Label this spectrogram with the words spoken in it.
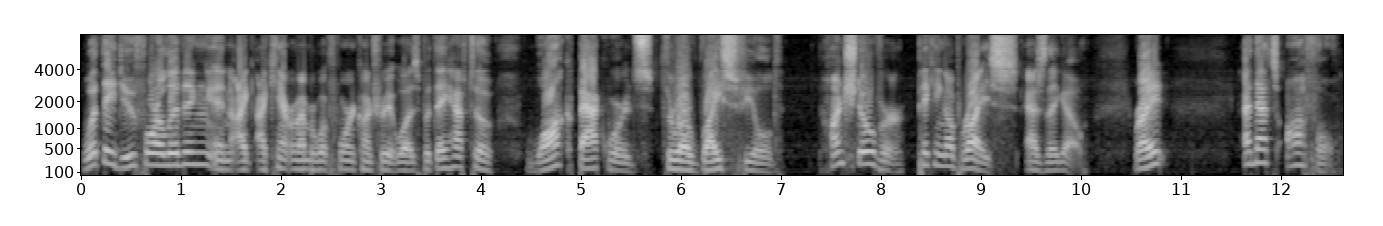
What they do for a living and I I can't remember what foreign country it was, but they have to walk backwards through a rice field hunched over picking up rice as they go, right? And that's awful.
